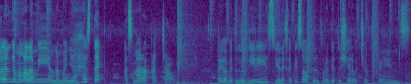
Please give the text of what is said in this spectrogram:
kalian gak mengalami yang namanya hashtag asmara kacau Ayo pamit undur diri, see you next episode. Don't forget to share with your friends.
